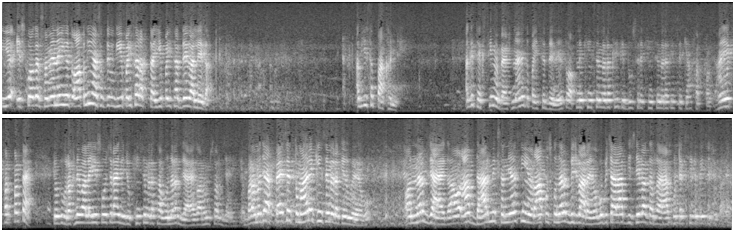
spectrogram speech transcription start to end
ये इसको अगर समय नहीं है तो आप नहीं आ सकते क्योंकि ये पैसा रखता है ये पैसा देगा लेगा। अब ये सब पाखंड है। अगर टैक्सी में बैठना है तो पैसे देने तो अपने खींचे में रखे कि दूसरे खींचे में रखे से क्या फ़र्क पड़ता है? हाँ एक फ़र्क पड़ता है, क्योंकि वो रखने वाला ये सोच रहा है कि जो खींचे में रखा वो नरक जाएगा और हम स्वर्ग जाएँगे। बड़ा मज़ा पैसे तुम्हारे खींचे में रखे हुए हैं वो, और नरक जाएगा, और आप धार्मिक सन्यासी हैं और आप उसको नरक भिजवा रहे हैं वो बेचारा आपकी सेवा कर रहा है, आपको टैक्सी के पैसे चुका रहा है।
